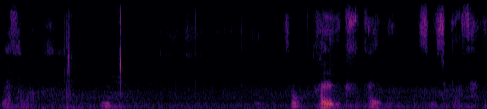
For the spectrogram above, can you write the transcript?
皆様、うん、そう、火曜日か、火曜日、お過ごしください。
